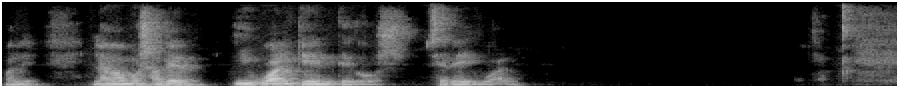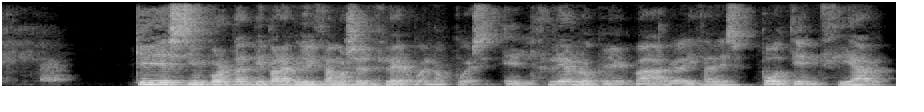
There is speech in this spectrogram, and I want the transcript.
¿vale? La vamos a ver igual que en T2, se ve igual. ¿Qué es importante para qué utilizamos el flare? Bueno, pues el flare lo que va a realizar es potenciar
